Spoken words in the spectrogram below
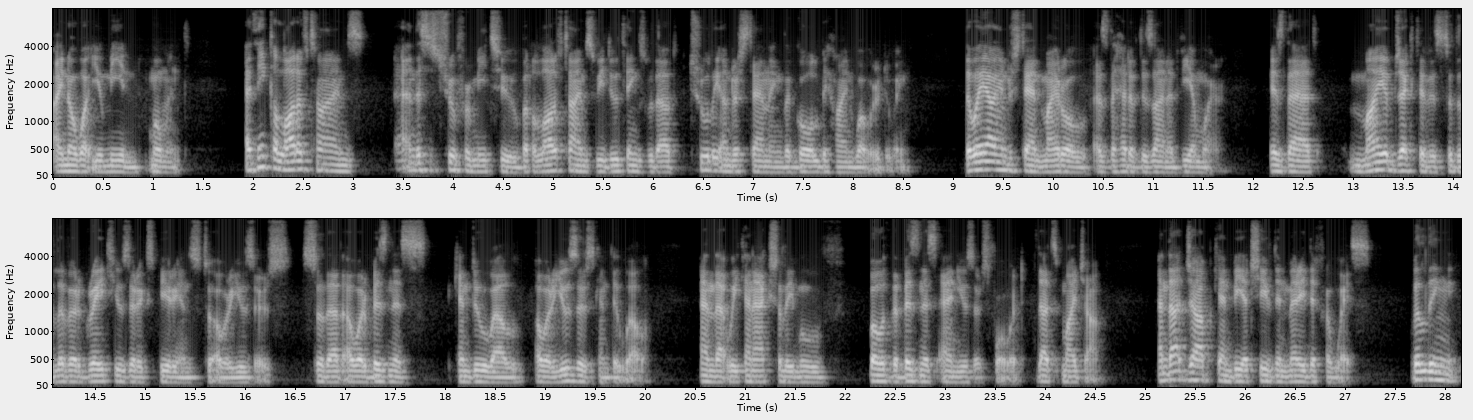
I know what you mean moment. I think a lot of times, and this is true for me too, but a lot of times we do things without truly understanding the goal behind what we're doing. The way I understand my role as the head of design at VMware is that my objective is to deliver great user experience to our users so that our business can do well, our users can do well and that we can actually move both the business and users forward. That's my job. And that job can be achieved in many different ways. Building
